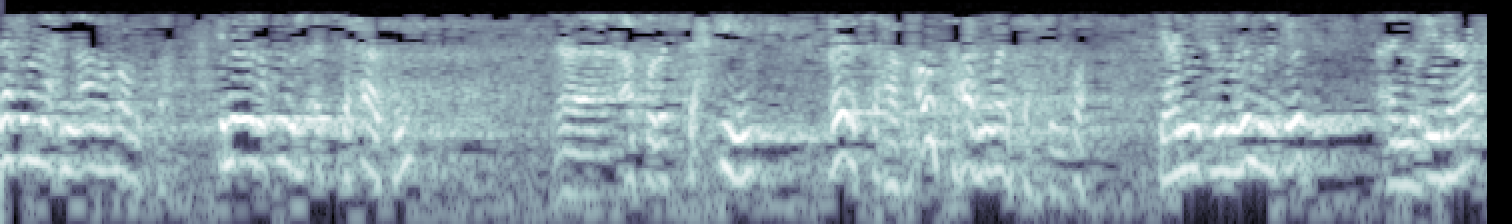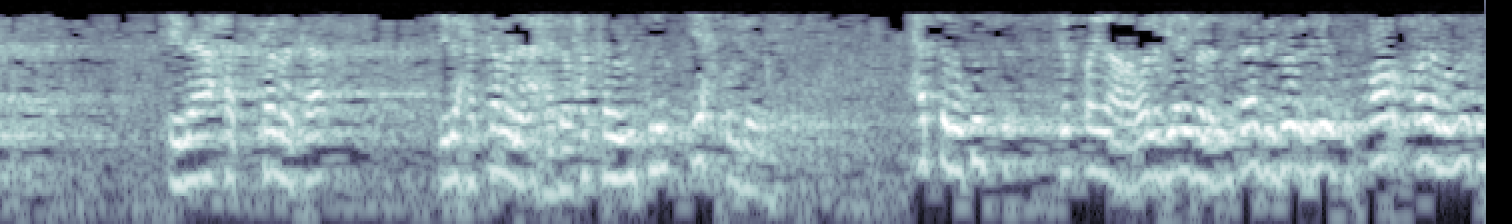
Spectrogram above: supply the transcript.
لكن نحن الآن الله المستعان. إنما نقول التحاكم آه عفوا التحكيم غير التحاكم أو التحاكم غير التحكيم صح. يعني المهم إنك إيش؟ أنه إذا إذا حكمك إذا حكمنا أحد أو حكم المسلم يحكم بينهم. حتى لو كنت في الطيارة ولا في أي بلد مسافر جو اثنين كفار طلبوا منكم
